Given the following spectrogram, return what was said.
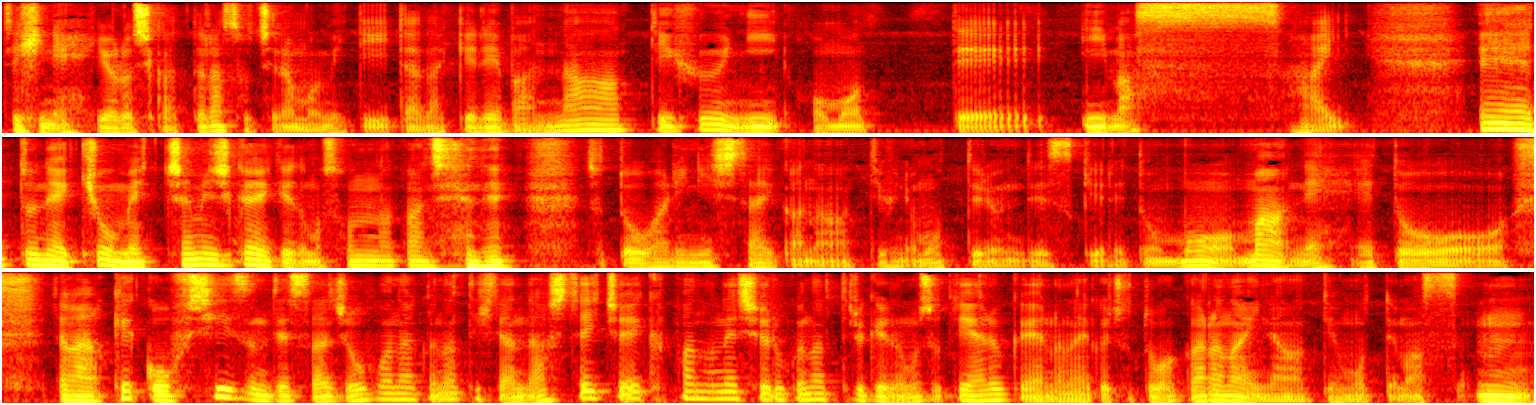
ぜひね、よろしかったらそちらも見ていただければなっていうふうに思っています。はい。えー、っとね、今日めっちゃ短いけども、そんな感じでね、ちょっと終わりにしたいかなっていうふうに思ってるんですけれども、まあね、えっと、だから結構オフシーズンでさ、情報なくなってきたんで、明日一応エクパのね、収録になってるけれども、ちょっとやるかやらないかちょっとわからないなって思ってます。うん。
